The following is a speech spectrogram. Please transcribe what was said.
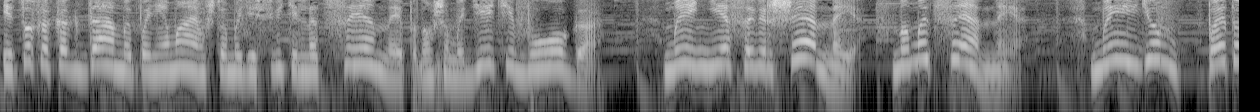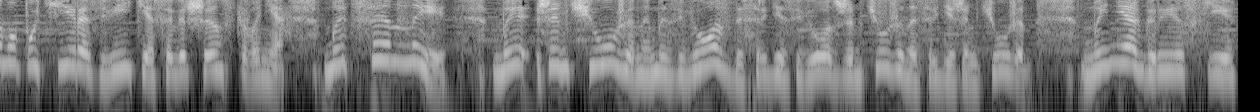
И только когда мы понимаем, что мы действительно ценные, потому что мы дети Бога, мы несовершенные, но мы ценные – мы идем по этому пути развития, совершенствования. Мы ценны. Мы жемчужины, мы звезды среди звезд, жемчужины среди жемчужин. Мы не огрызки,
